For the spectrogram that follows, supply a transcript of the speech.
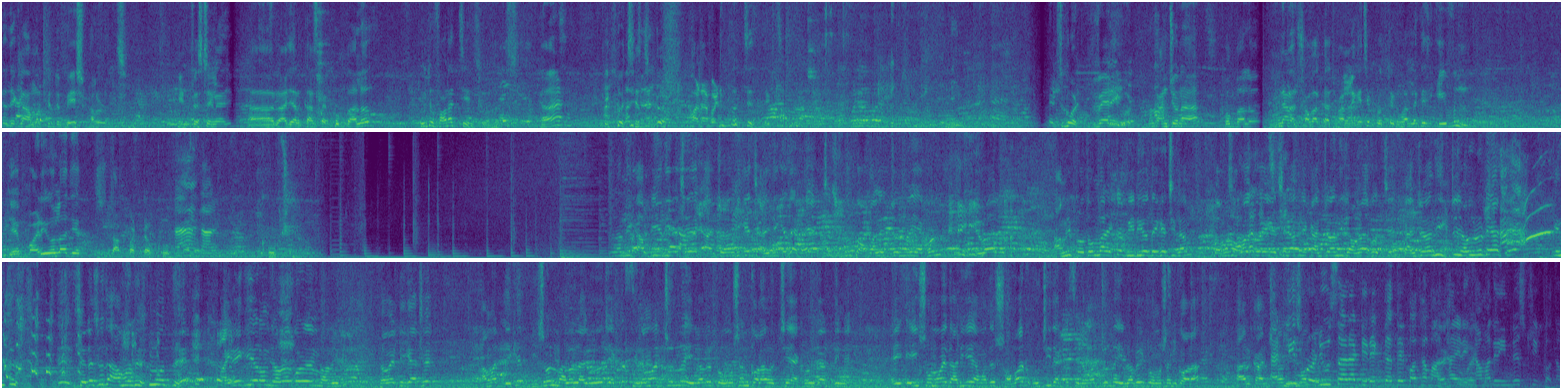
এটা দেখলে আমার কিন্তু বেশ ভালো লাগছে। ইন্টারেস্টিং রাজার কাজটা খুব ভালো। তুই তো ফাটাচ্ছিস মনে হ্যাঁ? ঠিক করছিস? তো ফাটাফাটি করছিস it's good very good Kanchana খুব ভালো। না না সবার কাজ ভালো লেগেছে প্রত্যেক ভালো লেগেছে। ইভেন যে বাড়িওয়ালা যে তার খুব হ্যাঁ খুব সুন্দর। কাঞ্চনাদি কাঁপিয়ে দিয়েছে কাঞ্চনাদিকে চারিদিকে দেখা যাচ্ছে শুধু কপালের জন্যই এখন। এবার আমি প্রথমবার একটা ভিডিও দেখেছিলাম, তখন অবাক হয়ে গেছিলাম যে কাঞ্চনাদি ঝগড়া করছে। কাঞ্চনাদি একটু ঝগড়ুটে আছে কিন্তু সেটা শুধু আমাদের মধ্যে। বাইরে গিয়ে এরকম ঝগড়া করবেন ভাবিনি তবে ঠিক আছে আমার দেখে ভীষণ ভালো লাগল যে একটা সিনেমার জন্য এইভাবে প্রমোশন করা হচ্ছে এখনকার দিনে। এই এই সময় দাঁড়িয়ে আমাদের সবার উচিত একটা সিনেমার জন্য এইভাবেই প্রমোশন করা। আর অ্যাটলিস্ট প্রডিউসার আর ডিরেক্টরদের কথা মাথায় রেখে আমাদের ইন্ডাস্ট্রির কথা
